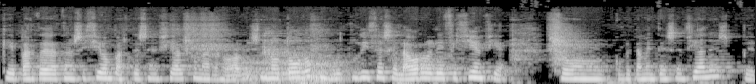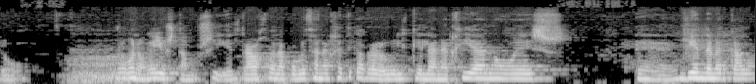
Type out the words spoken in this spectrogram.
que parte de la transición, parte esencial son las renovables. No todo, como tú dices, el ahorro y la eficiencia son completamente esenciales, pero, pero bueno, en ello estamos. Y el trabajo de la pobreza energética, claro, el que la energía no es eh, un bien de mercado,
